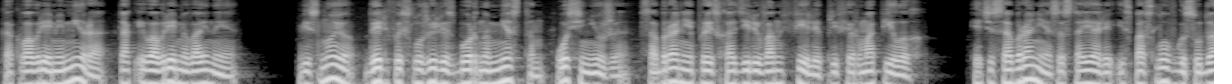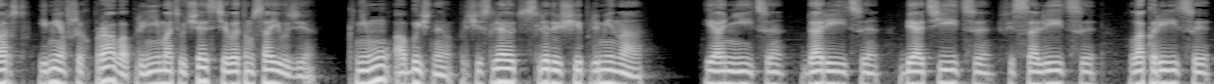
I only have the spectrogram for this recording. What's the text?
как во время мира, так и во время войны. Весною Дельфы служили сборным местом, осенью же собрания происходили в Анфеле при Фермопилах. Эти собрания состояли из послов государств, имевших право принимать участие в этом союзе. К нему обычно причисляют следующие племена – ионийцы, дарийцы, биотийцы, фессалийцы, лакрийцы,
